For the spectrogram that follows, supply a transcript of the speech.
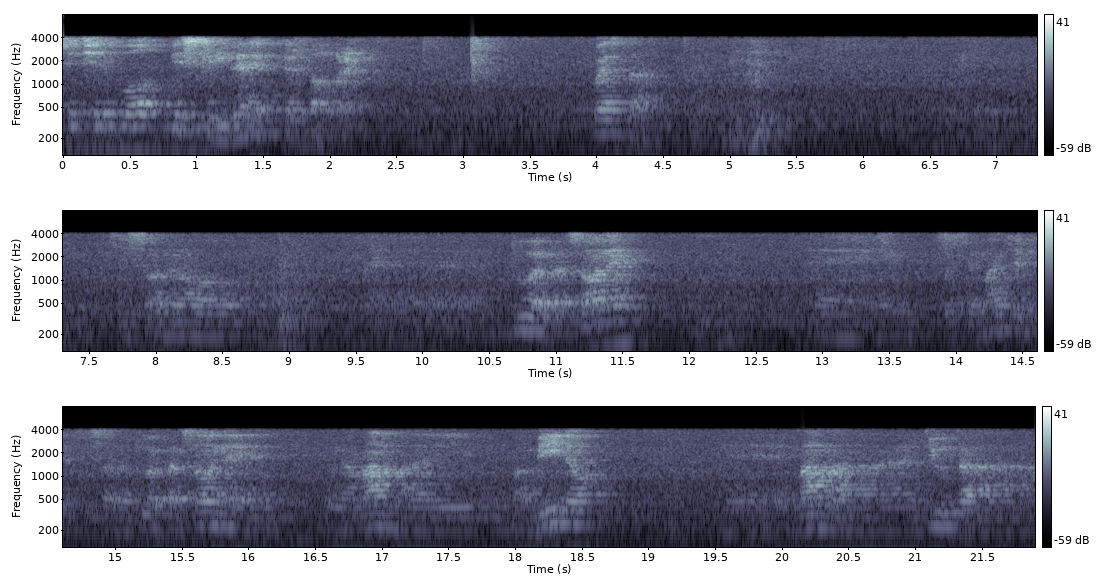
se ce le può descrivere, per favore. Questa? Ci sono eh, due persone, eh, in queste immagini ci sono due persone, una mamma e un bambino, eh, mamma aiuta a-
